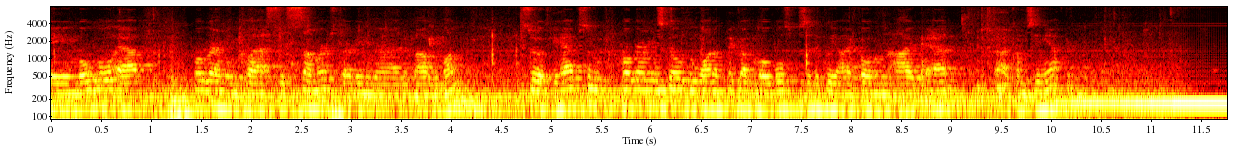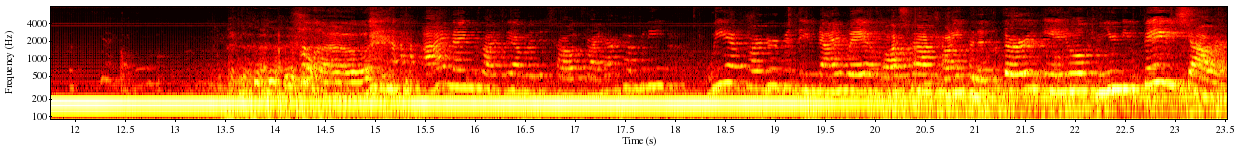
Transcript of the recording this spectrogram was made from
a mobile app programming class this summer, starting uh, in about a month. So if you have some programming skills but want to pick up mobile, specifically iPhone and iPad, uh, come see me after. Hello, for the third annual community baby shower.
